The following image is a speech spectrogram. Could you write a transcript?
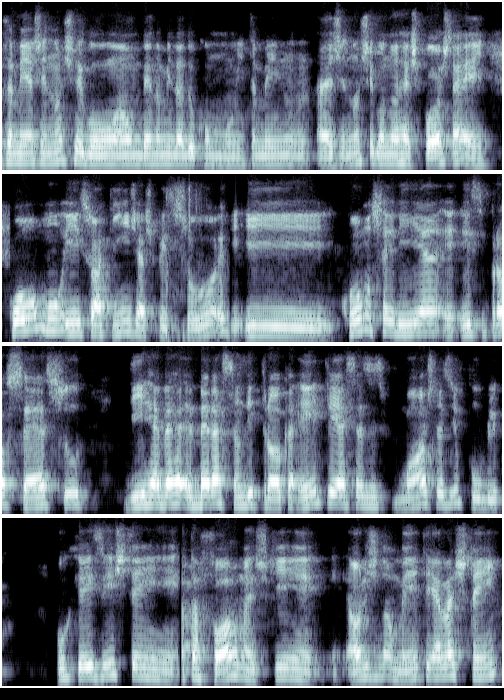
também a gente não chegou a um denominador comum e também não, a gente não chegou numa resposta é como isso atinge as pessoas e como seria esse processo de reverberação de troca entre essas mostras e o público porque existem plataformas que originalmente elas têm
